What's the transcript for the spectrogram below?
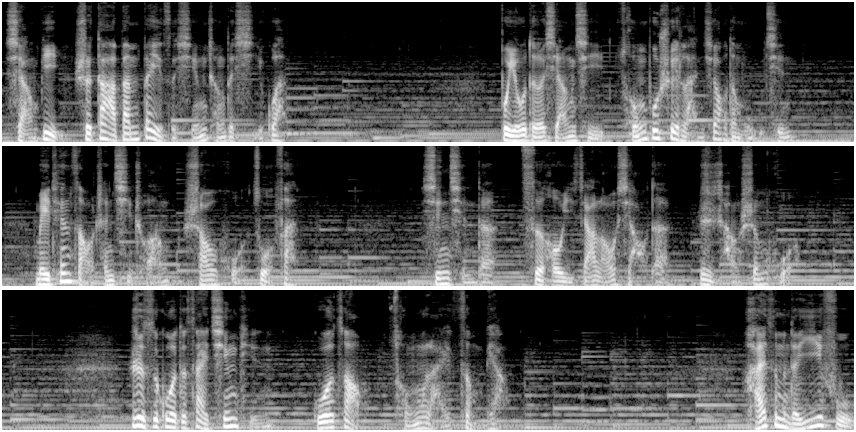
想必是大半辈子形成的习惯。不由得想起从不睡懒觉的母亲，每天早晨起床烧火做饭，辛勤地伺候一家老小的日常生活。日子过得再清贫，锅灶。从来锃亮。孩子们的衣服，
